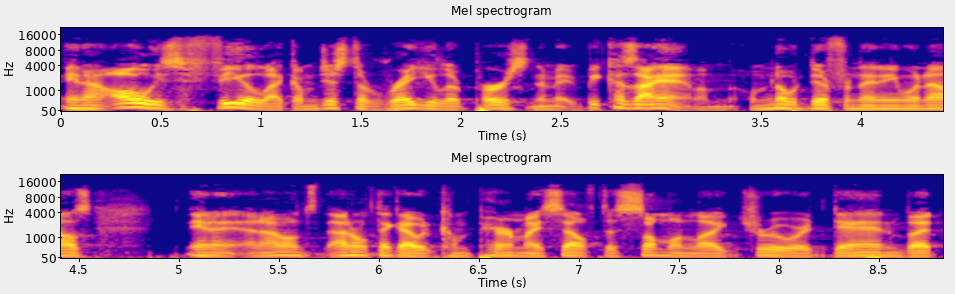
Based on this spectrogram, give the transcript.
And I always feel like I'm just a regular person I because I am. I'm, I'm, no different than anyone else. And I, and I don't I don't think I would compare myself to someone like Drew or Dan, but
